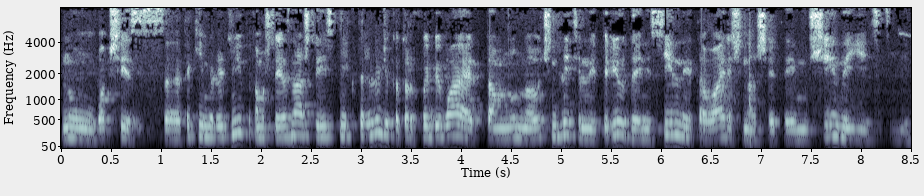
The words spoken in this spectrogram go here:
ну, вообще с э, такими людьми, потому что я знаю, что есть некоторые люди, которых выбивает там, ну, на очень длительные периоды, они сильные товарищи наши, это и мужчины есть, и,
